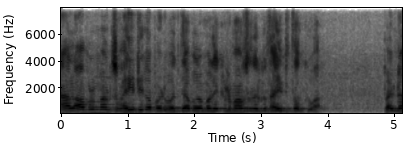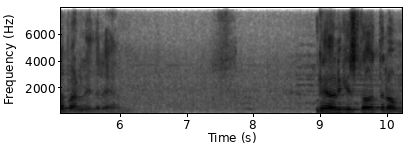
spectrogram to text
ఆ లోపల మనసు హైట్గా పడిపోతే దెబ్బలు మళ్ళీ ఎక్కడ మాంసం తక్కువ హైట్ తక్కువ. పడినా పర్లేదులే. దేవునికి స్తోత్రం.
